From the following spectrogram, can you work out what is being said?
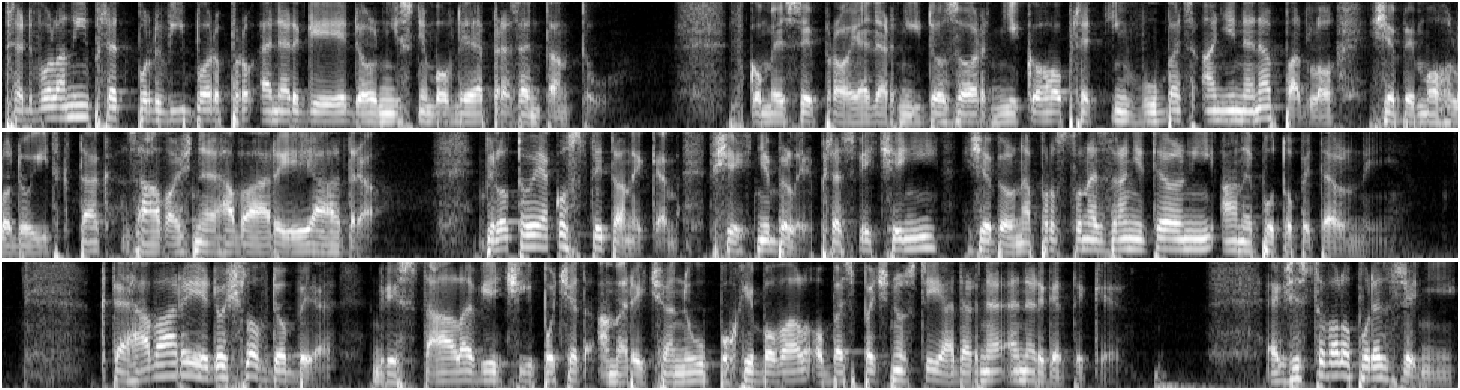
předvolaný před podvýbor pro energii dolní sněmovny reprezentantů. V komisi pro jaderný dozor nikoho předtím vůbec ani nenapadlo, že by mohlo dojít k tak závažné havárii jádra. Bylo to jako s Titanikem. Všichni byli přesvědčení, že byl naprosto nezranitelný a nepotopitelný. K té havárii došlo v době, kdy stále větší počet Američanů pochyboval o bezpečnosti jaderné energetiky. Existovalo podezření,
